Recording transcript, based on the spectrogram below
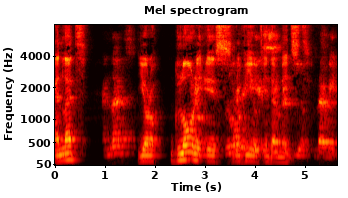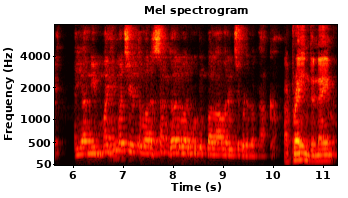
And let And let your glory is revealed in their midst. I pray in the name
